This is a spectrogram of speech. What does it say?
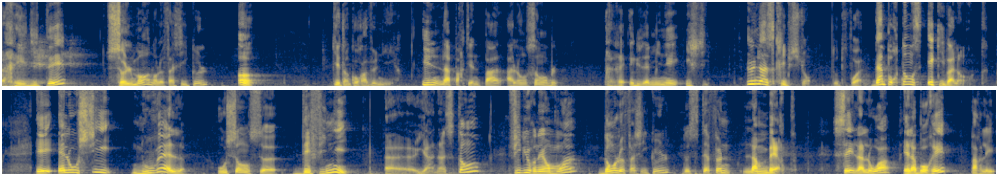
réédités seulement dans le fascicule 1, qui est encore à venir. Ils n'appartiennent pas à l'ensemble examiné ici une inscription, toutefois, d'importance équivalente, et elle aussi nouvelle au sens euh, défini euh, il y a un instant, figure néanmoins dans le fascicule de Stephen Lambert. C'est la loi élaborée par les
